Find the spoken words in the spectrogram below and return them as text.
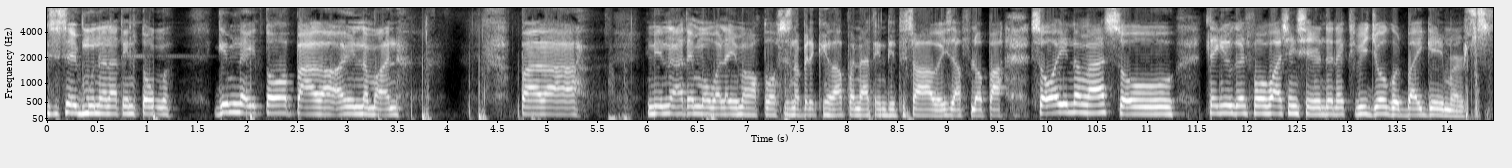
save muna natin tong game na ito para ayun naman para hindi natin mawala yung mga process na pinaghirapan natin dito sa Ways of Lopa. So, ayun na nga. So, thank you guys for watching. See you in the next video. Goodbye, gamers.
